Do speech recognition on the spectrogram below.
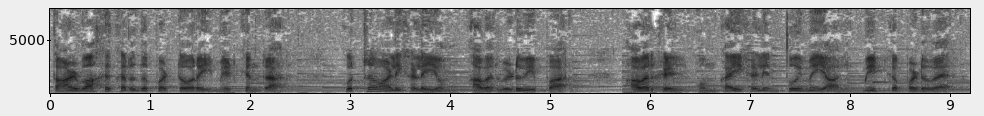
தாழ்வாக கருதப்பட்டோரை மீட்கின்றார். குற்றவாளிகளையும் அவர் விடுவிப்பார். அவர்கள் உம் கைகளின் தூய்மையால் மீட்கப்படுவர்.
